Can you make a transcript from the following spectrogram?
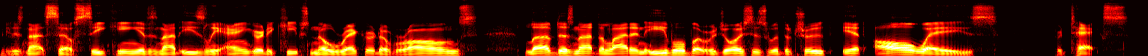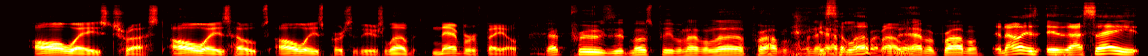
It is not self seeking. It is not easily angered. It keeps no record of wrongs. Love does not delight in evil, but rejoices with the truth. It always protects, always trusts, always hopes, always perseveres. Love never fails. that proves that most people have a love problem when they, It's have, a love when problem. they have a problem. And I, and I say,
